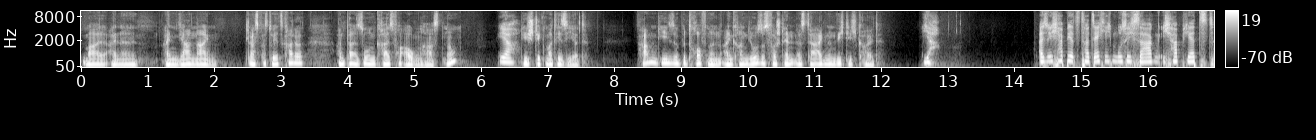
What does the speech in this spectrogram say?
Mal eine, ein Ja-Nein. Das, was du jetzt gerade an Personenkreis vor Augen hast, ne? Ja. Die stigmatisiert. Haben diese Betroffenen ein grandioses Verständnis der eigenen Wichtigkeit? Ja. Also ich habe jetzt tatsächlich, muss ich sagen, ich habe jetzt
